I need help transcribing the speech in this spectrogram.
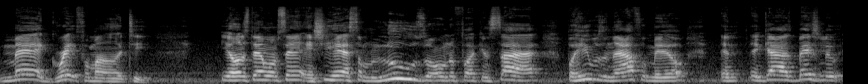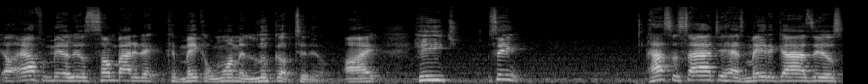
mad great for my auntie. You understand what I'm saying? And she had some loser on the fucking side, but he was an alpha male. And, and guys, basically, an alpha male is somebody that could make a woman look up to them. All right. He, see, how society has made it, guys, is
